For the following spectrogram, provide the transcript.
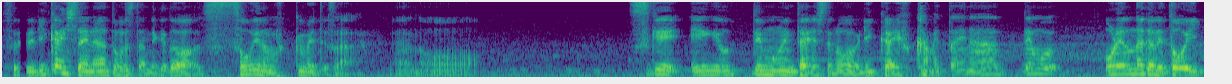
それで理解したいなと思ってたんだけどそういうのも含めてさあのすげえ営業ってものに対しての理解深めたいなでも俺の中で遠い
